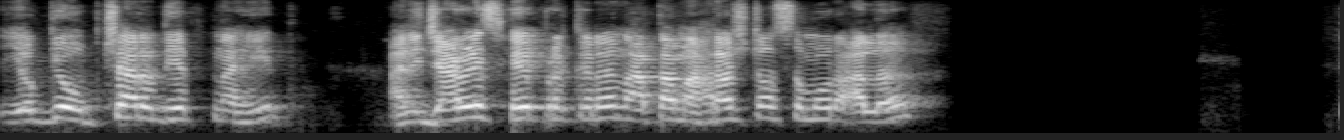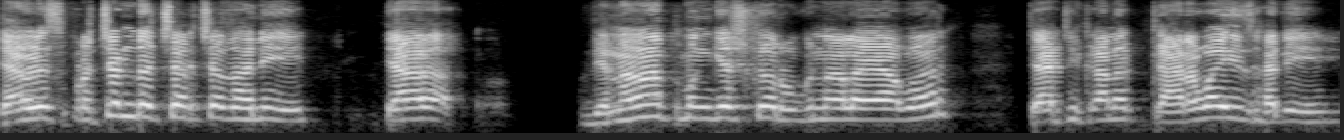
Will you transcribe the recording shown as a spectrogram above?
योग्य उपचार देत नाहीत. आणि ज्यावेळेस हे प्रकरण आता महाराष्ट्रासमोर आलं त्यावेळेस प्रचंड चर्चा झाली. त्या दीनानाथ मंगेशकर रुग्णालयावर त्या ठिकाणी कारवाई झाली.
